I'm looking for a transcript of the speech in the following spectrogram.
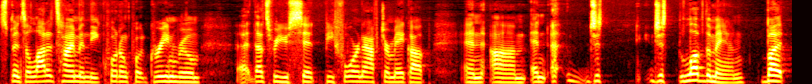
spent a lot of time in the quote unquote green room. Uh, that's where you sit before and after makeup and um and uh, just just love the man. But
